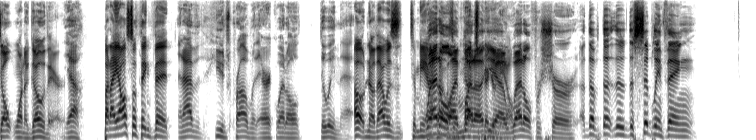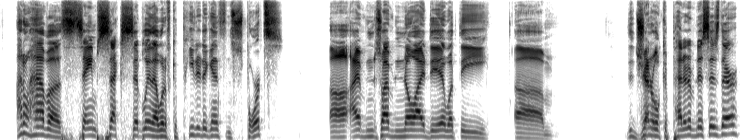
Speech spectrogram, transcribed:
don't want to go there. Yeah. But I also think that And I have a huge problem with Eric Weddle doing that. oh no, that was to me I Weddle, was a I've much got a bigger yeah, deal. Weddle for sure. The, the the the sibling thing. I don't have a same sex sibling that would have competed against in sports. Uh, I have so I have no idea what the um the general competitiveness is there.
